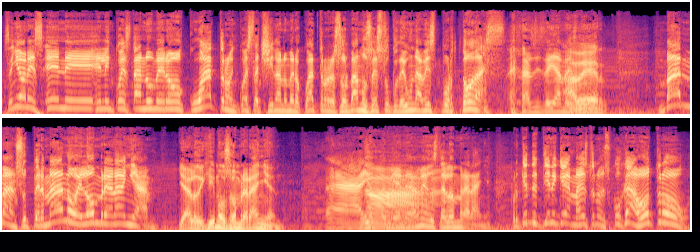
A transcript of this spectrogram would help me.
Señores, en, eh, en, la encuesta número 4, encuesta china número 4, resolvamos esto de una vez por todas. Así se llama. A ver. Batman, Superman o el hombre araña. Ya lo dijimos, hombre araña. Ah, yo también, a mí me gusta el hombre araña. ¿Por qué te tiene que, maestro, escoja a otro?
